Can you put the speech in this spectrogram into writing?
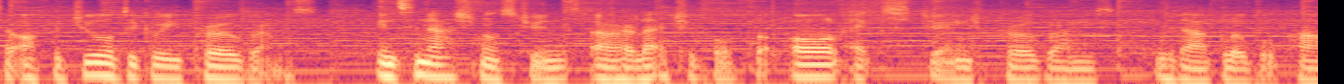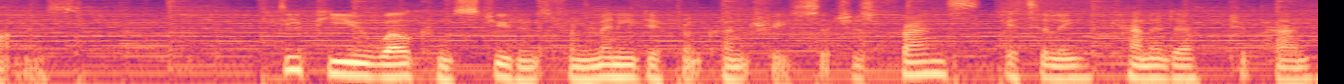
to offer dual degree programs, International students are eligible for all exchange programs with our global partners. DPU welcomes students from many different countries such as France, Italy, Canada, Japan,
